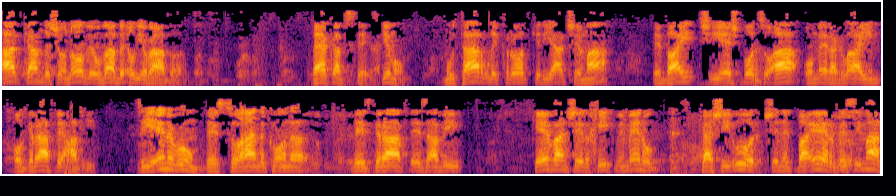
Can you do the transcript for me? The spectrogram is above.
Ad Kam Lashono, Ve'uva Be'el Yerabah. Back upstairs. Gimel. Mutar Likrot Kiryat Shema, Ve'bait Shiesh Bo Tzoa, Omer aglayim O Graf Ve'avid. So you're in a room, there's Tzoa in the corner, there's Graf, there's avit. כיוון שהרחיק ממנו כשיעור שנתבאר בסימן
